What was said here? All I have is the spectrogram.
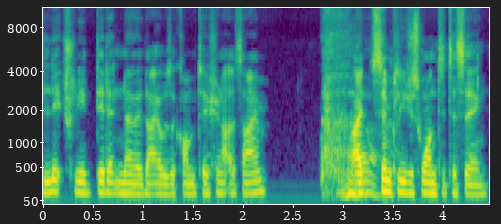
literally didn't know that it was a competition at the time. I simply just wanted to sing,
